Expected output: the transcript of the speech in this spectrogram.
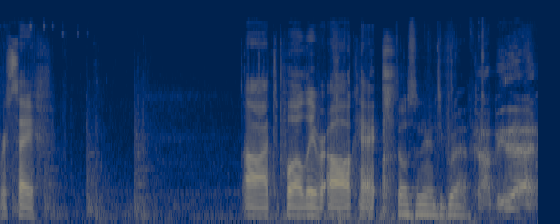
We're safe. Oh, I have to pull a lever. Oh, okay. Toss an anti-grav. Copy that.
